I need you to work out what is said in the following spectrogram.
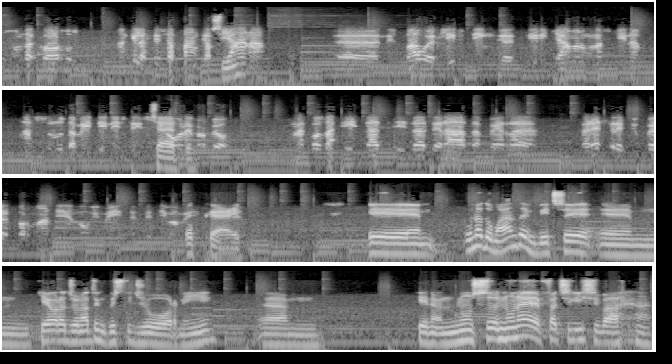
sono d'accordo. Anche la stessa panca Sì. piana eh, nel powerlifting ti richiamano una schiena assolutamente in estensione, Certo. proprio una cosa esa- esagerata per, per essere più performanti nel movimento, effettivamente. Ok. Ehm, una domanda invece ehm, che ho ragionato in questi giorni, ehm, che no- non, so- non è facilissima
